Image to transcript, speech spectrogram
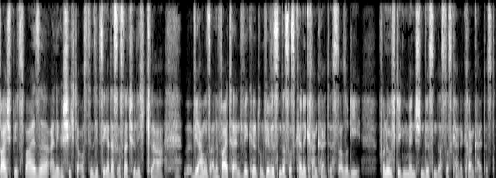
beispielsweise eine Geschichte aus den 70er. Das ist natürlich klar. Wir haben uns alle weiterentwickelt und wir wissen, dass das keine Krankheit ist. Also die vernünftigen Menschen wissen, dass das keine Krankheit ist.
